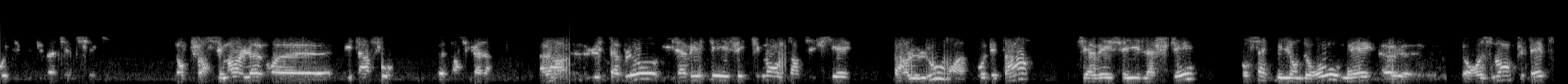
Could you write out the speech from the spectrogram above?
ou au début du 20e siècle. Donc forcément, l'œuvre est un faux dans ce cas-là. Alors, le tableau, il avait été effectivement authentifié par le Louvre au départ, qui avait essayé de l'acheter pour 5 millions d'euros, mais euh, heureusement peut-être,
